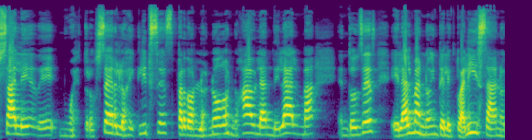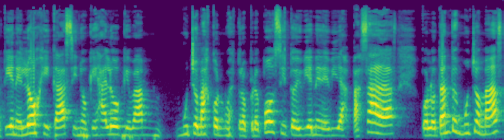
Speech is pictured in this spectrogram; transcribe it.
sale de nuestro ser. Los eclipses, perdón, los nodos nos hablan del alma. Entonces, el alma no intelectualiza, no tiene lógica, sino que es algo que va mucho más con nuestro propósito y viene de vidas pasadas. Por lo tanto, es mucho más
